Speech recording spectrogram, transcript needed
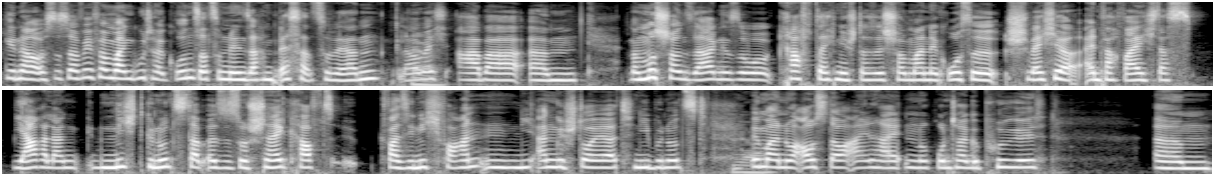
Genau, es ist auf jeden Fall mal ein guter Grundsatz, um den Sachen besser zu werden, glaube ja. ich. Aber ähm, man muss schon sagen, so krafttechnisch, das ist schon mal eine große Schwäche, einfach weil ich das jahrelang nicht genutzt habe. Also so Schnellkraft quasi nicht vorhanden, nie angesteuert, nie benutzt. Ja. Immer nur Ausdauereinheiten runtergeprügelt. Ähm,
